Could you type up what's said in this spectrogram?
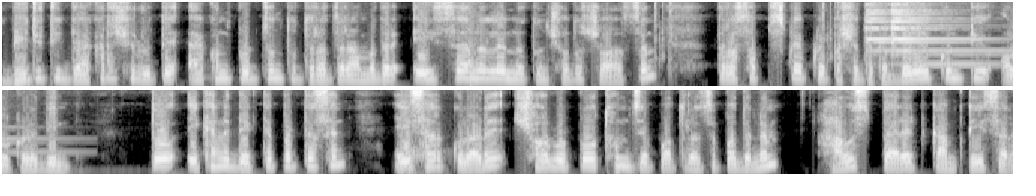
ভিডিওটি দেখার শুরুতে এখন পর্যন্ত যারা যারা আমাদের এই চ্যানেলের নতুন সদস্য আছেন, তারা সাবস্ক্রাইব করে পাশে থাকা বেল অল করে দিন। তো এখানে দেখতে পারতেছেন, এই সার্কুলারে সর্বপ্রথম যে পত্র আছে, পদের নাম হাউস প্যারেড কাম টিচার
